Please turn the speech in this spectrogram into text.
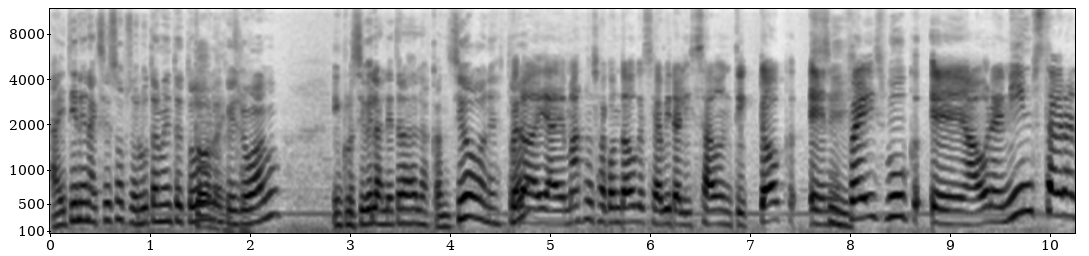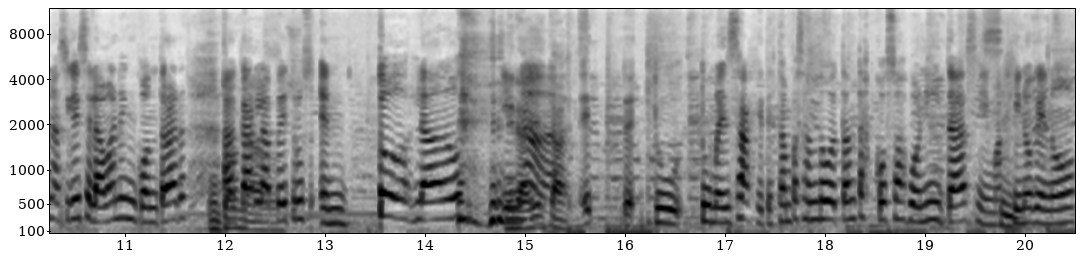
Ahí tienen acceso a absolutamente todo Toda lo que info. yo hago, inclusive las letras de las canciones, todo. Pero además nos ha contado que se ha viralizado en TikTok, en Sí. Facebook, eh, ahora en Instagram, así que se la van a encontrar En a Carla lados. Petrus en todos lados. Y Mira, nada, está. eh, eh, tu, tu mensaje, te están pasando tantas cosas bonitas y imagino que no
